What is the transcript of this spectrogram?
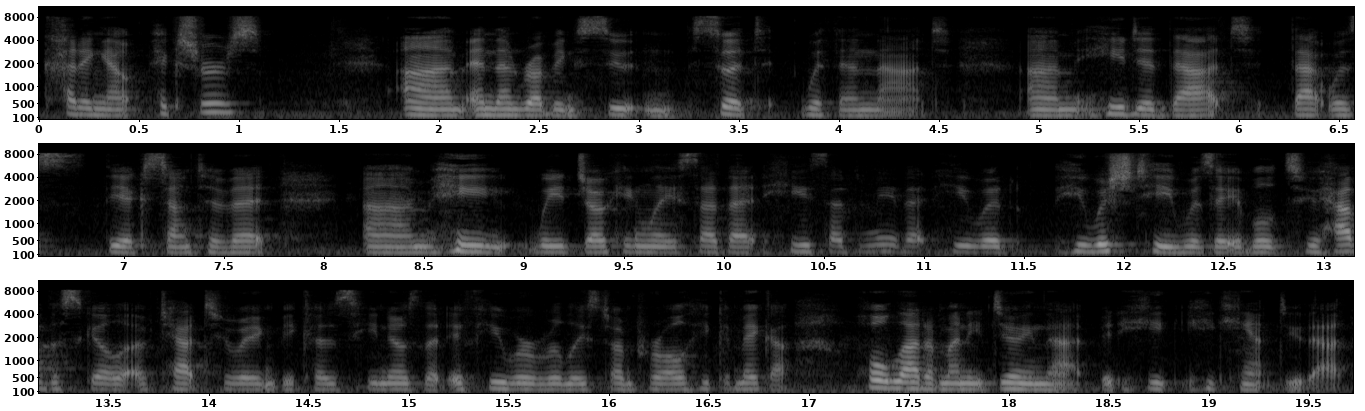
cutting out pictures um, and then rubbing soot, within that. Um, he did that. That was the extent of it. Um, he, we jokingly said that he said to me that he would, he wished he was able to have the skill of tattooing because he knows that if he were released on parole, he could make a whole lot of money doing that, but he, he can't do that.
